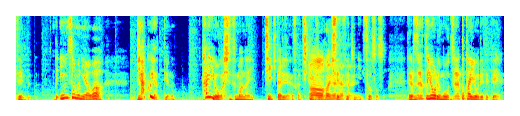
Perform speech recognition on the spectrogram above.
全部。で、インソムニアは、白夜っていうの？太陽が沈まない地域ってあるじゃないですか、地球上の季節的に。そうそうそう。だからずっと夜もずっと太陽出てて、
